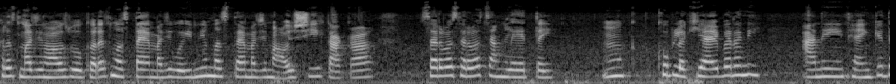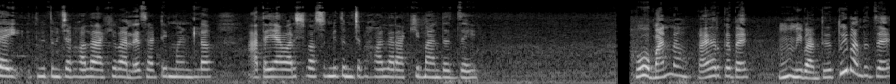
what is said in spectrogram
खरंच माझी मावस भाऊ खरंच मस्त आहे. माझी वहिनी मस्त आहे. माझी मावशी काका सर्व सर्व चांगले आहेत ताई. खूप लकी आहे बरं मी. आणि थँक्यू ताई. तुम्ही तुमच्या भावाला राखी बांधण्यासाठी म्हटलं. आता या वर्षीपासून मी तुमच्या भावाला राखी बांधत जाईल. हो बांध ना. काय हरकत आहे? मी बांधते. तू बांधत जाय.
